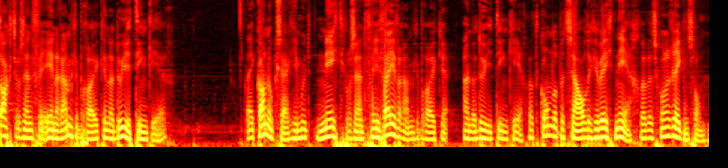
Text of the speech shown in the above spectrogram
van je ene rem gebruiken en dat doe je 10 keer. Ik kan ook zeggen, je moet 90% van je vijverrem gebruiken en dat doe je 10 keer. Dat komt op hetzelfde gewicht neer. Dat is gewoon een rekensom.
